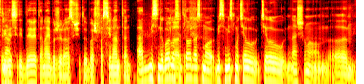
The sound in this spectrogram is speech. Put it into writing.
39. Da. najbrže rastuće, to je baš fascinantan. A mislim dogodilo podatak. se to da smo, mislim mi smo cijelu, cijelu našu ono, um,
